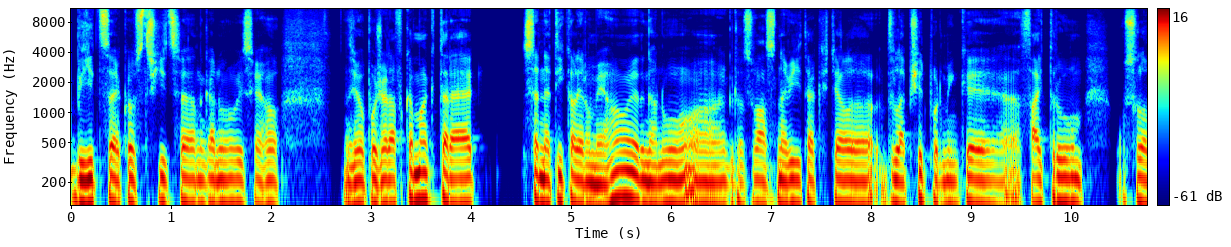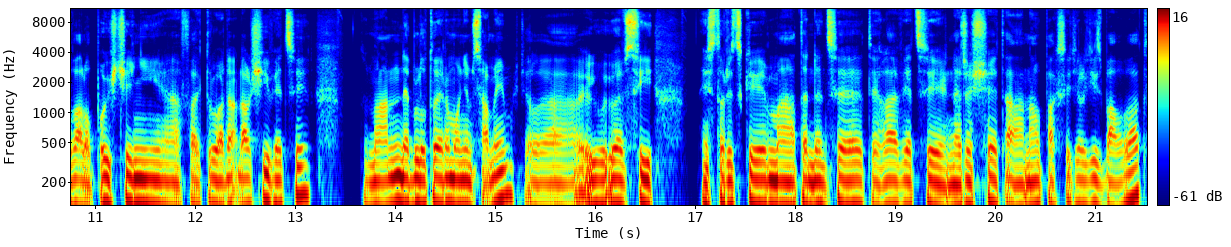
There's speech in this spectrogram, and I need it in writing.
víc jako vstříce Ganuovi s jeho, s jeho požadavkama, které se netýkal jenom jeho, Ganu, kdo z vás neví, tak chtěl vylepšit podmínky fighterům, usiloval o pojištění fighterů a další věci. To znamená, nebylo to jenom o něm samým, chtěl UFC historicky má tendenci tyhle věci neřešit a naopak se ti lidi zbavovat.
